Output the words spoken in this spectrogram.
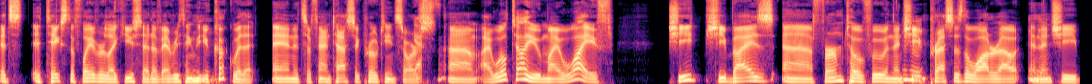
it's it takes the flavor, like you said, of everything that you Mhm. cook with it, and it's a fantastic protein source. Um, I will tell you, my wife, she she buys uh, firm tofu and then she presses the water out and then she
